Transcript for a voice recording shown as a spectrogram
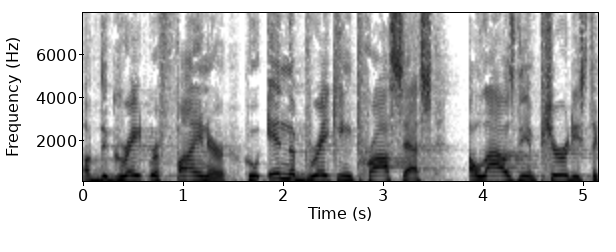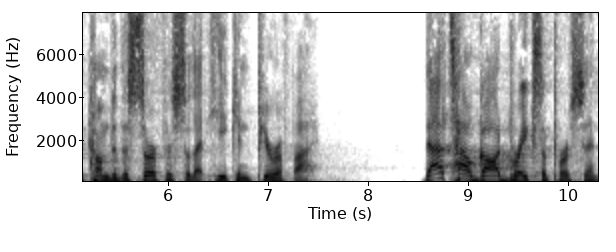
of the great refiner who in the breaking process allows the impurities to come to the surface so that he can purify. That's how God breaks a person.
